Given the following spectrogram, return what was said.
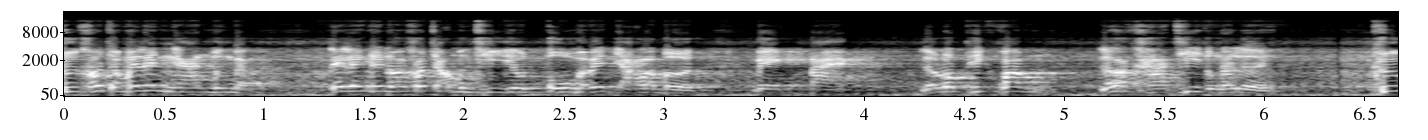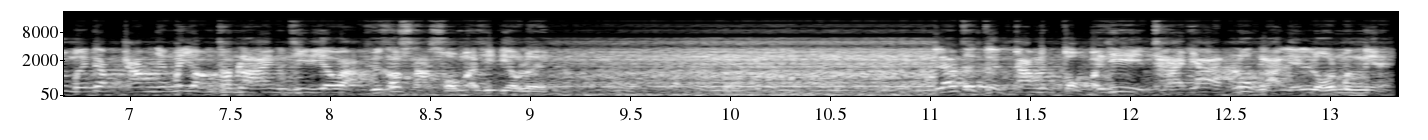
คือเขาจะไม่เล่นงานมึงแบบเล็กๆน้อยๆเขาจะเอามึงทีเดียวตูมมาเป็นยางระเบิดเบรกแตกแล้วรถพลิกคว่ำแล้วก็คาที่ตรงนั้นเลย คือเหมือนกับกรรมยังไม่ยอมทำลายมึงทีเดียวอะคือเขาสะสมมาทีเดียวเลย แล้วถ้าเกิดกรรมมันตกไปที่ทายาทลูกหลานเหลนหลนมึงเนี่ย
